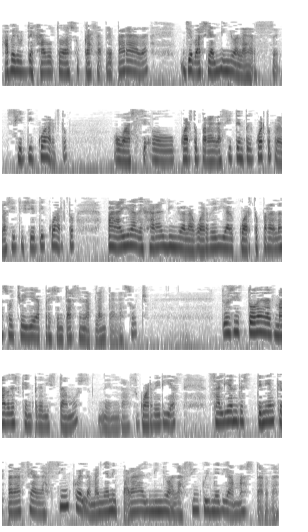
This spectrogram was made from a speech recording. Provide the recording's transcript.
haber dejado toda su casa preparada, llevarse al niño a las siete y cuarto o, a, o cuarto para las siete, entre cuarto para las siete y siete y cuarto, para ir a dejar al niño a la guardería al cuarto para las ocho y ir a presentarse en la planta a las ocho. Entonces, todas las madres que entrevistamos en las guarderías salían de, tenían que pararse a las 5 de la mañana y parar al niño a las cinco y media más tardar,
